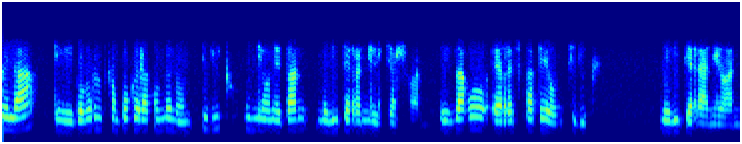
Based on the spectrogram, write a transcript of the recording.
dagoela e, gobernuz kanpoko erakunden ontzirik unionetan mediterraneo itxasuan. Ez dago erreskate ontzirik. Mediterraneoan.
